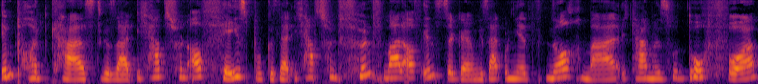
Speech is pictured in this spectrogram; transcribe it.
im Podcast gesagt, ich habe es schon auf Facebook gesagt, ich habe es schon fünfmal auf Instagram gesagt und jetzt nochmal. Ich kam mir so doof vor.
